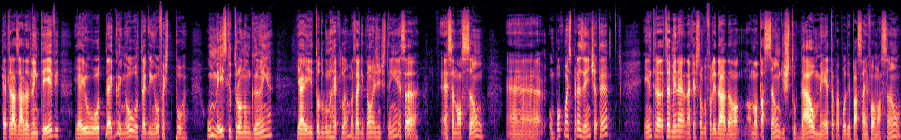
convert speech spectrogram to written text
retrasada nem teve. E aí o outro deck ganhou, o outro deck ganhou, faz, porra, um mês que o Tron não ganha. E aí todo mundo reclama, sabe? Então a gente tem essa, essa noção é, um pouco mais presente, até entra também na, questão que eu falei da, da anotação, de estudar o meta para poder passar a informação.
